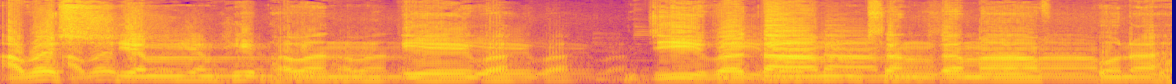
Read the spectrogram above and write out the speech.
അവശ്യം ഹി ഭവന്ത്യേവ ജീവതാം സംഗമാ പുനഃ.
